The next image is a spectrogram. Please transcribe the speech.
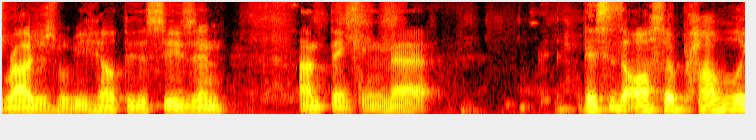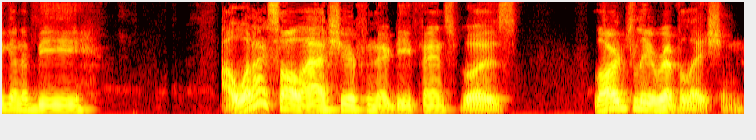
Rodgers will be healthy this season. I'm thinking that this is also probably going to be uh, what I saw last year from their defense was largely a revelation.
